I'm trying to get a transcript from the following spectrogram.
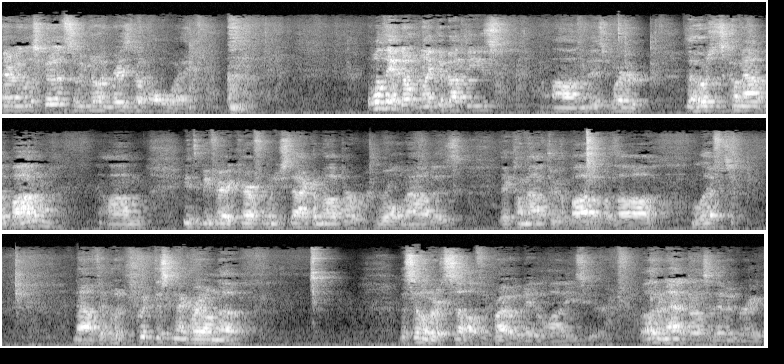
Everything looks good, so we can go ahead and raise it up all the way. The one thing I don't like about these um, is where the hoses come out at the bottom. Um, you have to be very careful when you stack them up or roll them out as they come out through the bottom of the lift. Now, if they put a quick disconnect right on the the cylinder itself, it probably would have made it a lot easier. But other than that, they've been great.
